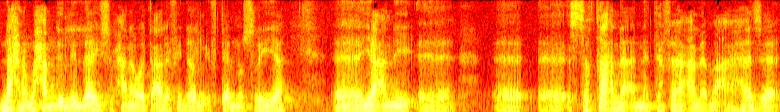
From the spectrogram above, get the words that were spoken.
نحن بحمد لله سبحانه وتعالى في دار الإفتاء المصرية آه، يعني آه، استطعنا أن نتفاعل مع هذا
